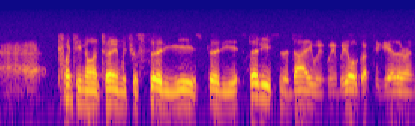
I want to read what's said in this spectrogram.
uh, 2019, which was 30 years, 30 years, 30 years to the day. We, we, we all got together, and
